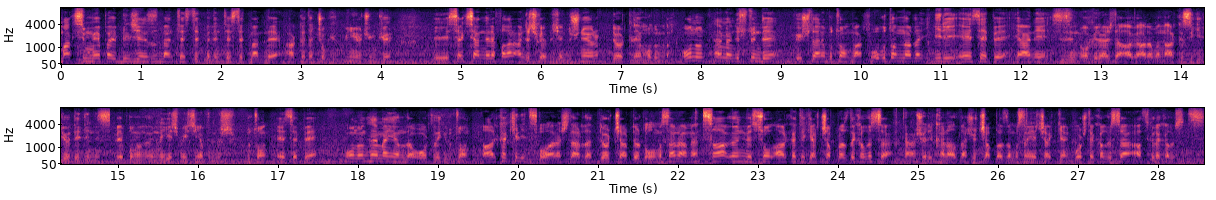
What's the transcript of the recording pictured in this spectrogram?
maksimum yapabileceğiniz ben test etmedim. Test etmem de hakikaten çok yük biniyor çünkü. Ee, 80'lere falan anca çıkabileceğini düşünüyorum 4L modunda. Onun hemen üstünde 3 tane buton var. O butonlardan biri ESP yani sizin o virajda abi arabanın arkası gidiyor dediğiniz ve bunun önüne geçmek için yapılmış buton ESP. Onun hemen yanında ortadaki buton arka kilit. O araçlarda 4x4 olmasına rağmen sağ ön ve sol arka teker çaprazda kalırsa yani şöyle kanaldan şu çaprazlamasına geçerken boşta kalırsa askıda kalırsınız.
